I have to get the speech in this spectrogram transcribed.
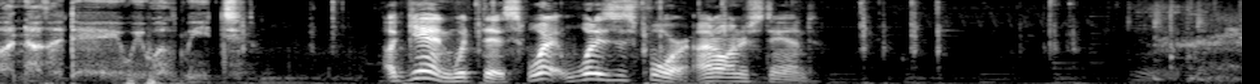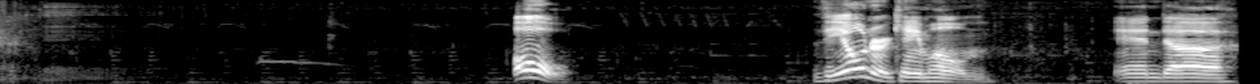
Another day we will meet. Again with this. What what is this for? I don't understand. Oh. The owner came home. And uh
